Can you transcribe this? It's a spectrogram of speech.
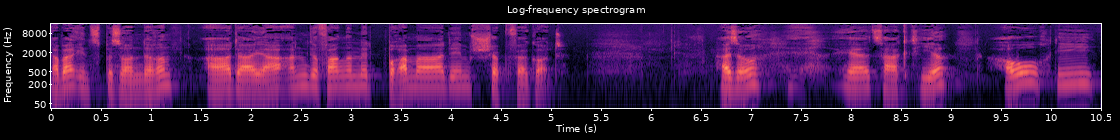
aber insbesondere Adaya, angefangen mit Brahma, dem Schöpfergott. Also, er sagt hier, auch die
